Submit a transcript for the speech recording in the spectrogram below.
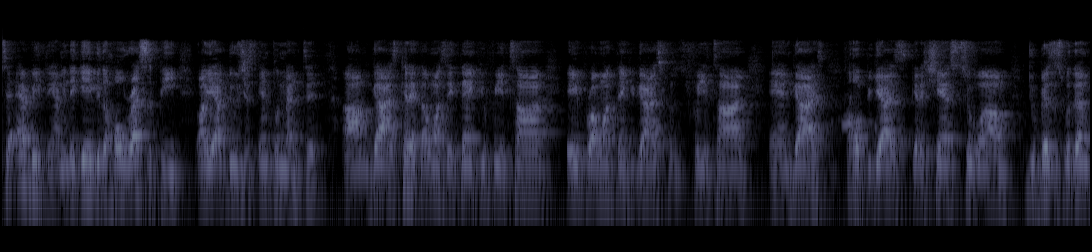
to everything. I mean, they gave you the whole recipe. All you have to do is just implement it. Um, guys, Kenneth, I want to say thank you for your time. April, I want to thank you guys for, for your time. And guys, I hope you guys get a chance to um, do business with them.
